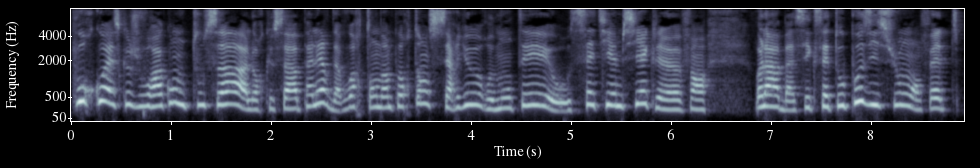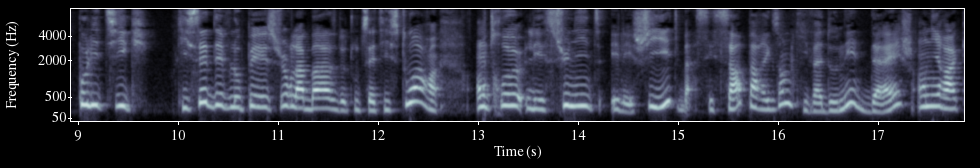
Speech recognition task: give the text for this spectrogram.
Pourquoi est-ce que je vous raconte tout ça alors que ça a pas l'air d'avoir tant d'importance? Sérieux, remonter au 7e siècle, euh, enfin voilà, bah c'est que cette opposition en fait politique qui s'est développée sur la base de toute cette histoire entre les sunnites et les chiites, bah c'est ça par exemple qui va donner Daesh en Irak.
